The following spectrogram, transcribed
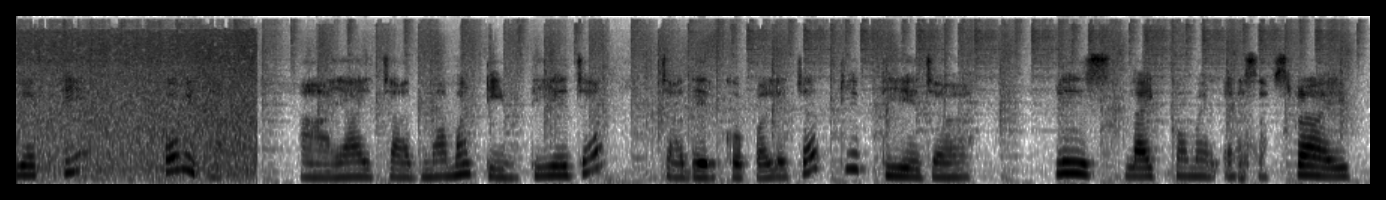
চন্দ্রবিন্দু একটি কবিতা। আয় আয়, চাঁদ মামা, টিপ দিয়ে যা। চাঁদের কপালে চাঁদ টিপ দিয়ে যা। Please like comment and subscribe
